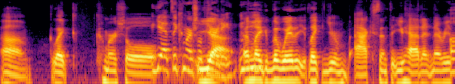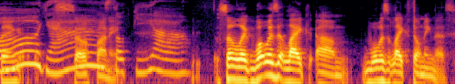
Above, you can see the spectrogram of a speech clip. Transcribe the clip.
um, like commercial. yeah, it's a commercial yeah, parody. Mhm. and like the way that like your accent that you had it and everything. oh yeah, so funny. Sophia. So like, what was it like? Um, what was it like filming this?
